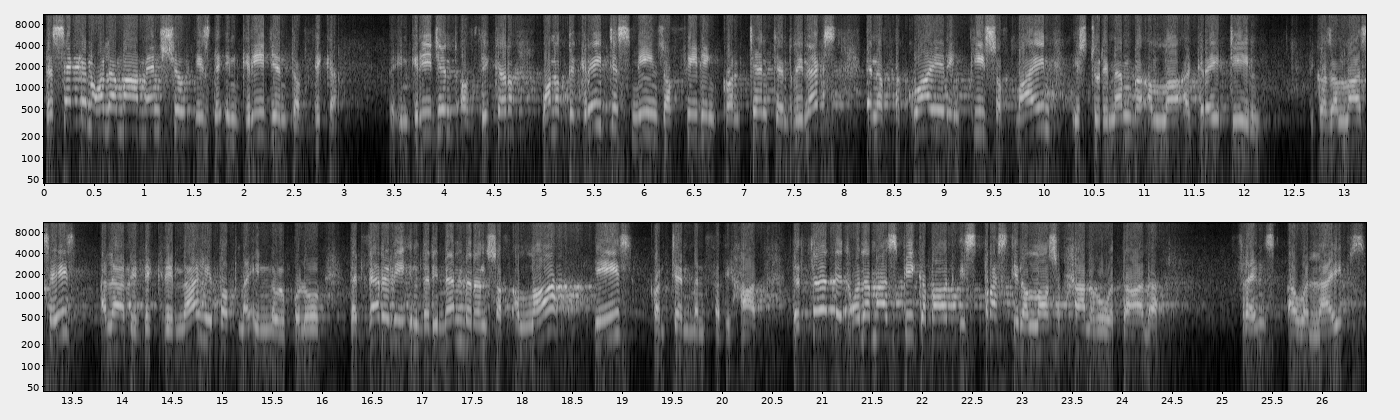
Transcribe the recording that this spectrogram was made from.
The second ulama mentioned is the ingredient of dhikr. The ingredient of dhikr, one of the greatest means of feeling content and relaxed and of acquiring peace of mind is to remember Allah a great deal. Because Allah says, Allah bi dhikrillahi tatma'innul qulub, that verily in the remembrance of Allah is contentment for the heart. The third that ulama speak about is trust in Allah subhanahu wa ta'ala. Friends, our lives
